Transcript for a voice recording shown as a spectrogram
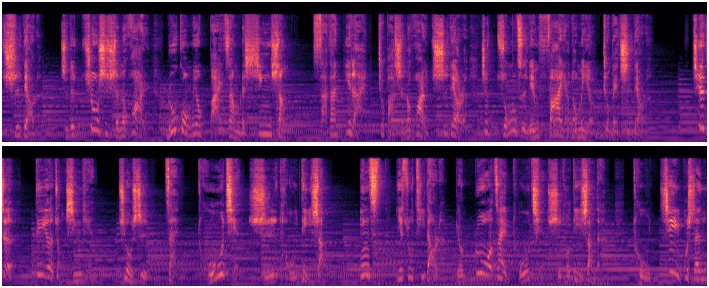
吃掉了。指的就是神的话语，如果没有摆在我们的心上，撒旦一来就把神的话语吃掉了，这种子连发芽都没有，就被吃掉了。接着第二种心田，就是在土浅石头地上。因此，耶稣提到了有落在土浅石头地上的土，既不深，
